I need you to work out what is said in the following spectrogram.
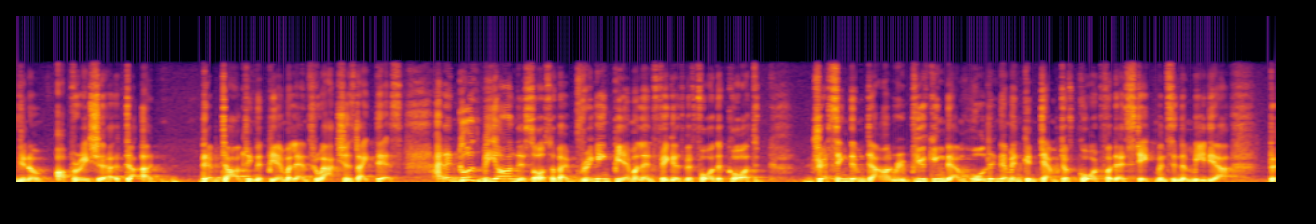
you know, operation, uh, uh, them targeting the PMLN through actions like this. And it goes beyond this also by bringing PMLN figures before the court, dressing them down, rebuking them, holding them in contempt of court for their statements in the media. The,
